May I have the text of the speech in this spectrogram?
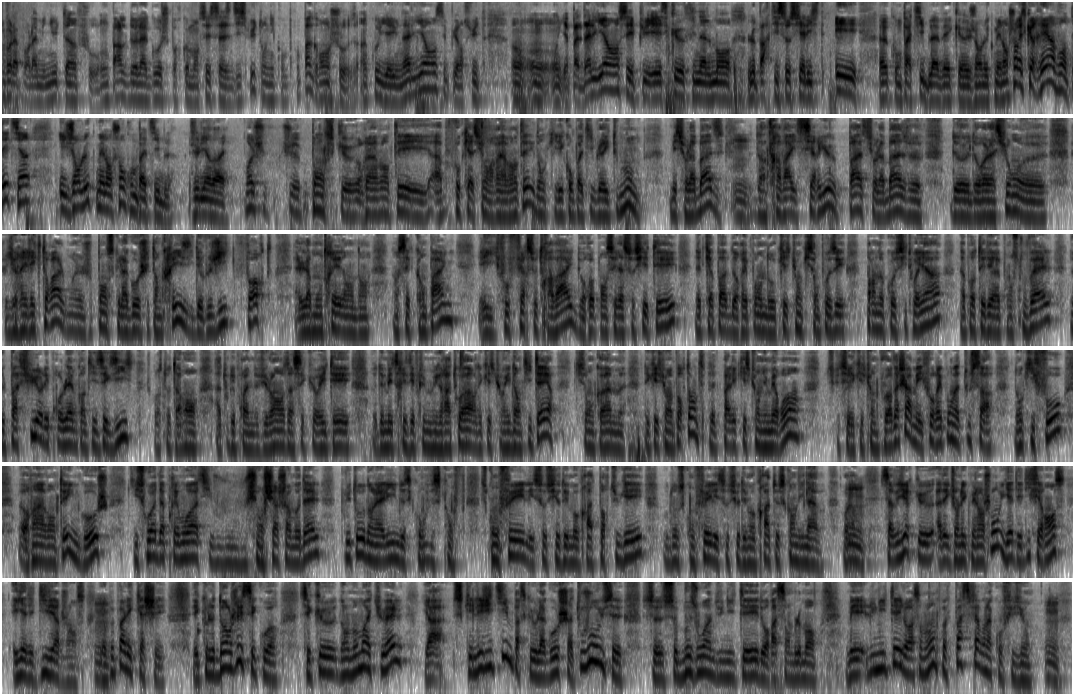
Voilà pour la minute info. On parle de la gauche pour commencer, ça se dispute, on n'y comprend pas grand-chose. Un coup, il y a une alliance, et puis ensuite, il n'y a pas d'alliance, et puis est-ce que finalement le Parti socialiste est euh, compatible avec euh, Jean-Luc Mélenchon? Est-ce que réinventer, tiens, est Jean-Luc Mélenchon compatible? Julien Drey. Moi, je, je pense que réinventer a vocation à réinventer, donc il est compatible avec tout le monde, mais sur la base d'un travail sérieux, pas sur la base de, de relations, euh, je dirais, électorales. Moi, je pense que la gauche est en crise idéologique forte. Elle l'a montré dans, dans, dans cette campagne, et il faut faire ce travail de repenser la société, d'être capable de répondre aux questions qui sont posées par nos concitoyens, d'apporter des réponses nouvelles, de ne pas fuir les problèmes quand ils existent. Je pense notamment à tous les problèmes de violence, d'insécurité, de maîtrise des flux migratoires, des questions identitaires, qui sont quand même des questions importantes. C'est peut-être pas les questions numéro un, puisque c'est les questions de pouvoir d'achat, mais il faut répondre à tout ça. Donc il faut réinventer une gauche qui soit, d'après moi, si, vous, si on cherche un modèle, plutôt dans la ligne de ce qu'ont ce qu'ont fait les sociodémocrates portugais ou de ce qu'ont fait les sociodémocrates scandinaves. Voilà. Mm. Ça veut dire qu'avec Jean-Luc Mélenchon, il y a des différences et il y a des divergences. Et on ne peut pas les cacher. Et que le danger, c'est quoi? C'est que dans le moment actuel, il y a ce qui est légitime, parce que la gauche a toujours eu ce, ce- ce besoin d'unité, de rassemblement. Mais l'unité et le rassemblement ne peuvent pas se faire dans la confusion.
